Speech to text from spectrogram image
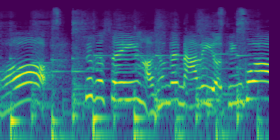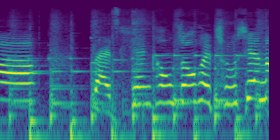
哦，这个声音好像在哪里有听过哦。在天空中会出现哦。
